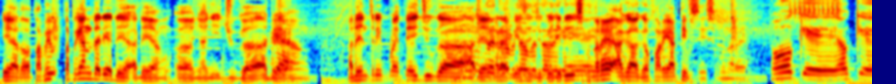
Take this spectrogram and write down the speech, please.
Ya, toh, tapi tapi kan tadi ada ada yang eh, nyanyi juga, ada Ya. yang ada yang tripletnya juga, Hmm, ada yang rap biasa juga. betul, Jadi iya, iya, sebenarnya agak-agak variatif sih sebenarnya. Oke, oke.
